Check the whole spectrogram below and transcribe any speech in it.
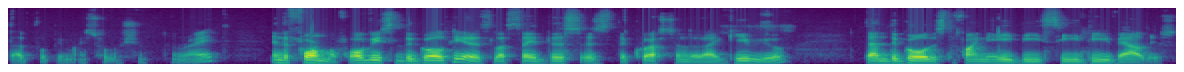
That would be my solution, all right? In the form of. Obviously, the goal here is, let's say this is the question that I give you, then the goal is to find A, B, C, D values.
